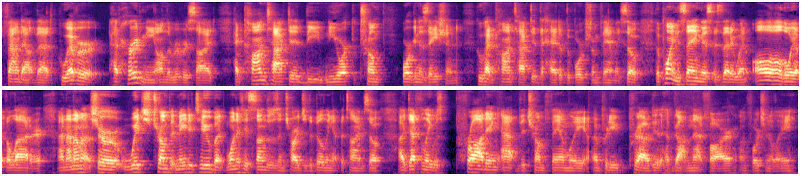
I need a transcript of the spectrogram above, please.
found out that whoever had heard me on the Riverside had contacted the New York Trump organization who had contacted the head of the Borgstrom family. So the point in saying this is that it went all the way up the ladder, and I'm not sure which Trump it made it to, but one of his sons was in charge of the building at the time. So I definitely was prodding at the Trump family. I'm pretty proud to have gotten that far, unfortunately.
